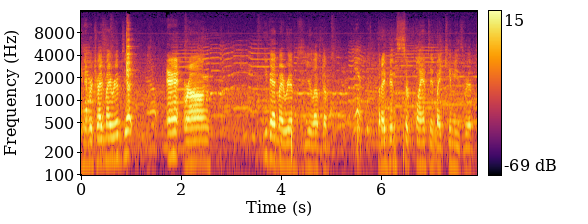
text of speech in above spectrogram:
You never tried my ribs yet? Nope. Eh, wrong. You've had my ribs. You loved them. Yep. But I've been supplanted by Kimi's ribs.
